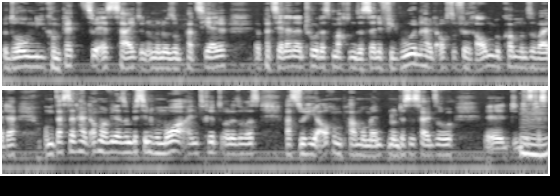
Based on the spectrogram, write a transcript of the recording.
Bedrohung nie komplett zuerst zeigt und immer nur so partiell, äh, partieller Natur das macht und dass seine Figuren halt auch so viel Raum bekommen und so weiter. Und dass dann halt auch mal wieder so ein bisschen Humor eintritt oder sowas, hast du hier auch ein paar Momenten und das ist halt so äh, das, mhm. was,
